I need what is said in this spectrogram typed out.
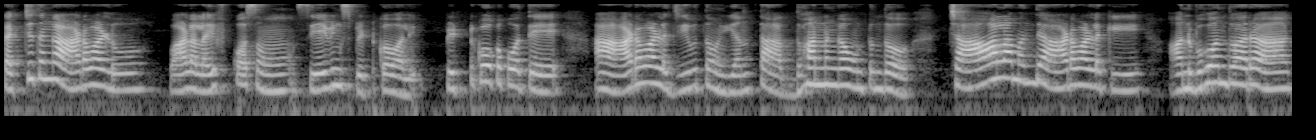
ఖచ్చితంగా ఆడవాళ్ళు వాళ్ళ లైఫ్ కోసం సేవింగ్స్ పెట్టుకోవాలి. పెట్టుకోకపోతే ఆ ఆడవాళ్ళ జీవితం ఎంత అధ్వాన్నంగా ఉంటుందో చాలామంది ఆడవాళ్ళకి అనుభవం ద్వారా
